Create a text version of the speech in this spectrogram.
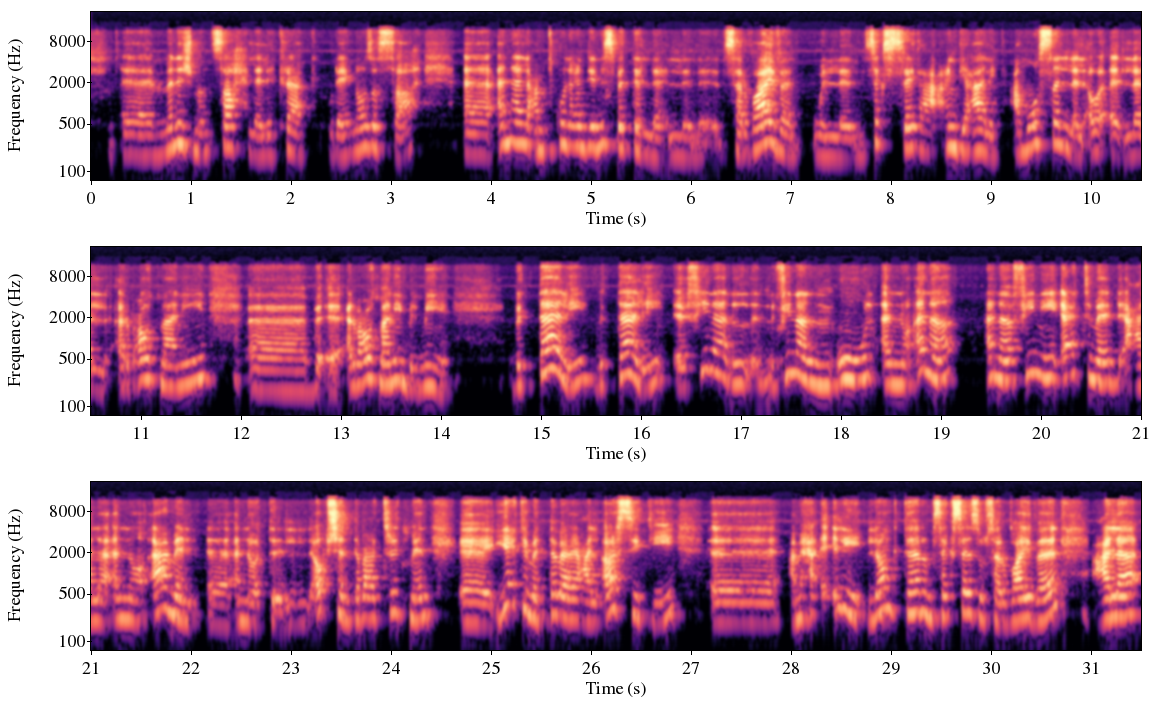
management آه، صح لل crack و diagnose الصح آه، أنا اللي عم تكون عندي نسبة ال survival وال success rate عندي عالي. عم وصل لل 84 84% بالتالي بالتالي فينا فينا نقول إنه أنا أنا فيني اعتمد على إنه أعمل آه، إنه ال option تبع ال treatment آه، يعتمد تبعي على ال RCT عم يحقق لي long term success و survival على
